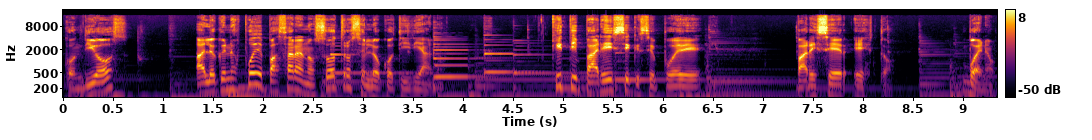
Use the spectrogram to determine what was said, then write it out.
con Dios a lo que nos puede pasar a nosotros en lo cotidiano? ¿Qué te parece que se puede parecer esto? Bueno,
